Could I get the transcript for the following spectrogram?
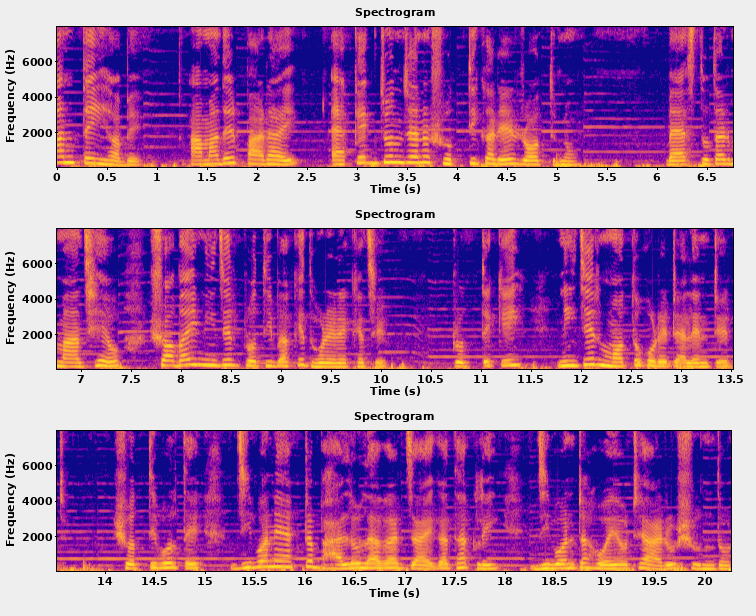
মানতেই হবে। আমাদের পাড়ায় এক একজন যেন সত্যিকারের রত্ন। ব্যস্ততার মাঝেও সবাই নিজের প্রতিভাকে ধরে রেখেছে। প্রত্যেকেই নিজের মতো করে ট্যালেন্টেড। সত্যি বলতে, জীবনে একটা ভালো লাগার জায়গা থাকলেই জীবনটা হয়ে ওঠে আরও সুন্দর।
